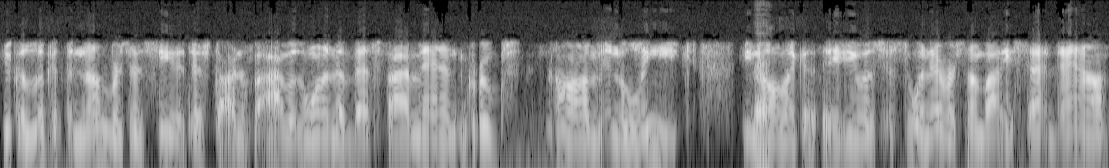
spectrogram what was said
you could look at the numbers and see that their starting five was one of the best five-man groups um, in the league. You know, like it was just whenever somebody sat down,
